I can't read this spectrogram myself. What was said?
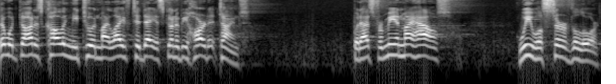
that what God is calling me to in my life today, it's going to be hard at times. But as for me and my house, we will serve the Lord.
